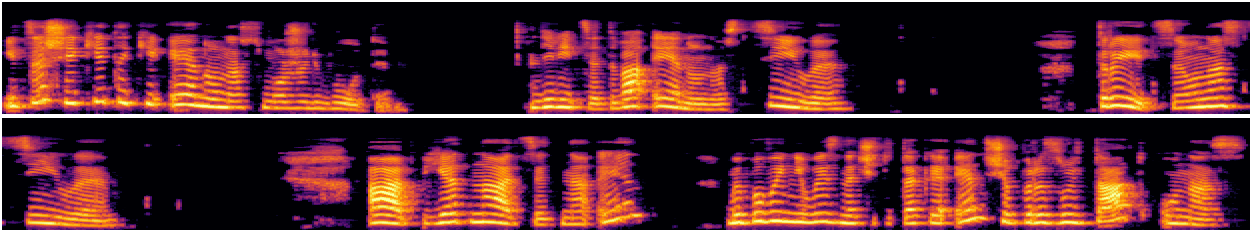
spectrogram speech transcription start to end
І це ж які такі n у нас можуть бути? Дивіться, 2n у нас ціле. 3 це у нас ціле. А 15 на n ми повинні визначити таке n, щоб результат у нас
